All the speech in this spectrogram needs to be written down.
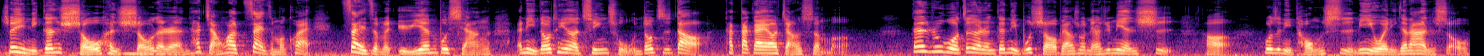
所以你跟熟很熟的人，他讲话再怎么快，再怎么语焉不详，而你都听得清楚，你都知道他大概要讲什么，但如果这个人跟你不熟，比方说你要去面试，或者你同事，你以为你跟他很熟，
